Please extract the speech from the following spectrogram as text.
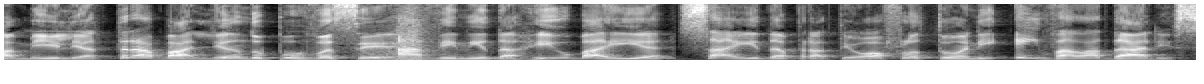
família trabalhando por você. Avenida Rio Bahia, saída para Teófilo em Valadares.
